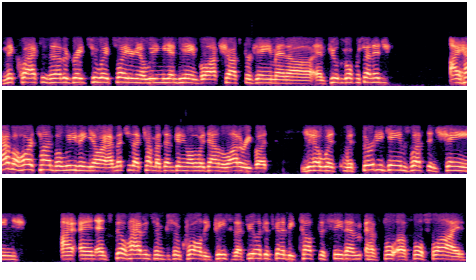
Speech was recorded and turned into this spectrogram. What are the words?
Nic Claxton's another great two-way player, you know, leading the NBA in block shots per game and uh, and field goal percentage. I have a hard time believing, you know, I mentioned that comment about them getting all the way down to the lottery, but you know, with with 30 games left and change, I and and still having some some quality pieces, I feel like it's going to be tough to see them have full a full slide.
